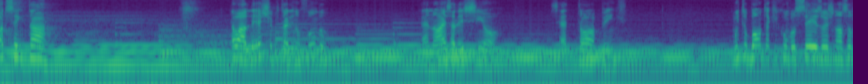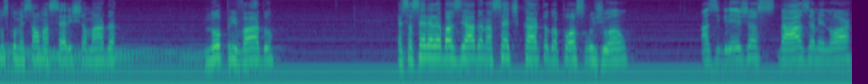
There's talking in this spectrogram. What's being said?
Pode sentar. É o Aleixo que está ali no fundo? É nós, Alexinho. Você é top, hein? Muito bom estar aqui com vocês. Hoje nós vamos começar uma série chamada No Privado. Essa série é baseada nas sete cartas do apóstolo João às igrejas da Ásia Menor.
